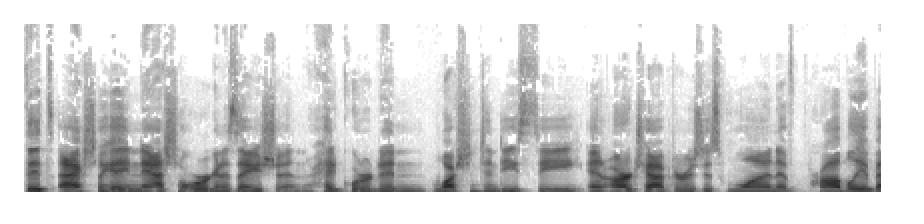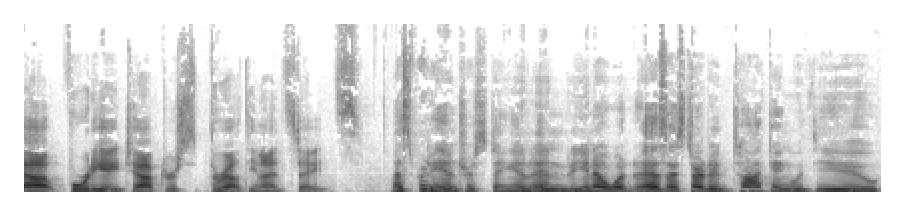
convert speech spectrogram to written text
it's actually a national organization headquartered in Washington, D.C., and our chapter is just one of probably about 48 chapters throughout the United States. That's pretty interesting. And, and you know what, as I started talking with you,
